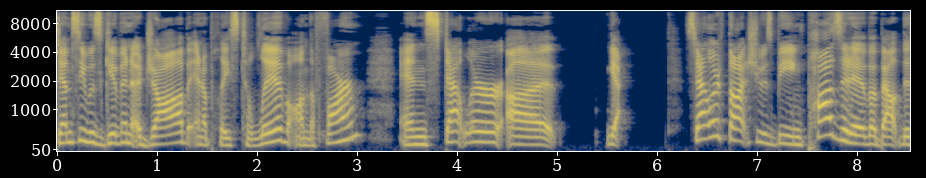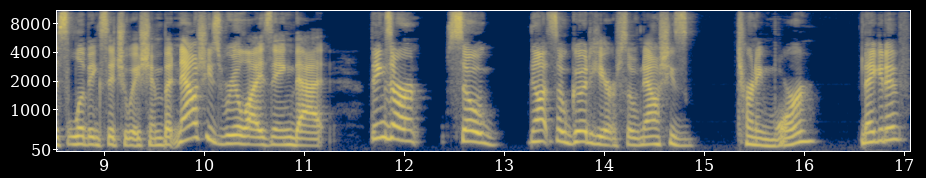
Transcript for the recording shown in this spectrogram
Dempsey was given a job and a place to live on the farm, and Statler, uh, yeah, Statler thought she was being positive about this living situation, but now she's realizing that things aren't so not so good here. So now she's turning more negative.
